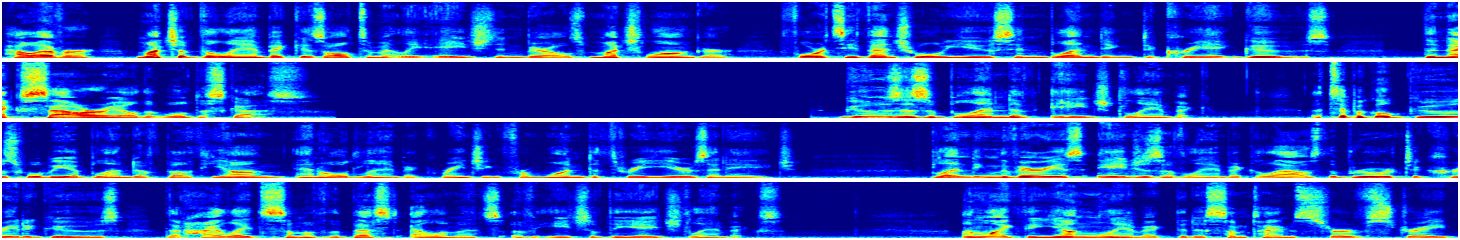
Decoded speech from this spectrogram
However, much of the lambic is ultimately aged in barrels much longer for its eventual use in blending to create gueuze, the next sour ale that we'll discuss. Gueuze is a blend of aged lambic. A typical gueuze will be a blend of both young and old lambic ranging from 1 to 3 years in age. Blending the various ages of lambic allows the brewer to create a gueuze that highlights some of the best elements of each of the aged lambics. Unlike the young lambic that is sometimes served straight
